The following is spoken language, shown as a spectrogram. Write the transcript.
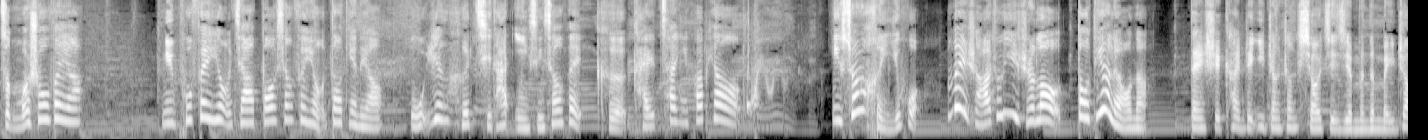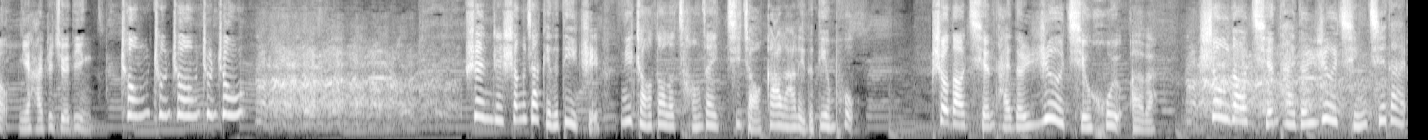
怎么收费啊？女仆费用加包厢费用到店聊，无任何其他隐形消费，可开餐饮发票。你虽然很疑惑，为啥就一直唠到店聊呢？但是看着一张张小姐姐们的美照，你还是决定冲冲冲冲冲！顺着商家给的地址，你找到了藏在犄角旮旯里的店铺，受到前台的热情忽悠啊，不，受到前台的热情接待。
